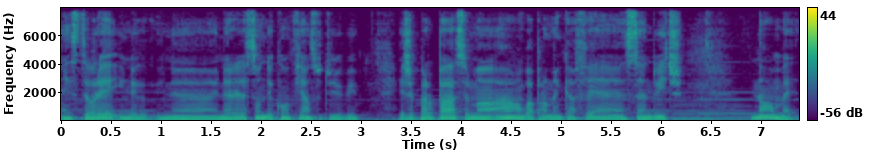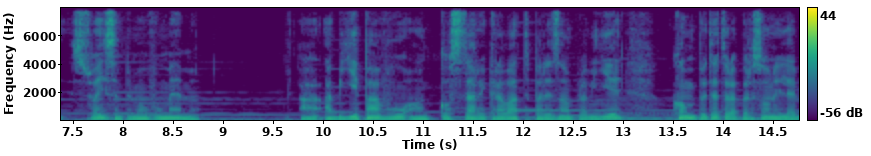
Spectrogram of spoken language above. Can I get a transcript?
instaurer une, une, relation de confiance au début. Et je parle pas seulement, ah, on va prendre un café, un sandwich. Non, mais soyez simplement vous-même. Habillez pas vous en costard et cravate, par exemple, habillé comme peut-être la personne il est,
